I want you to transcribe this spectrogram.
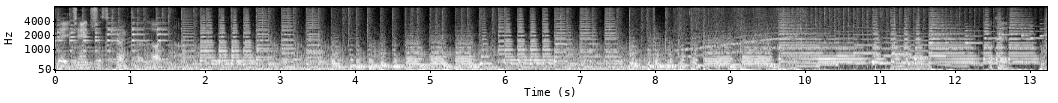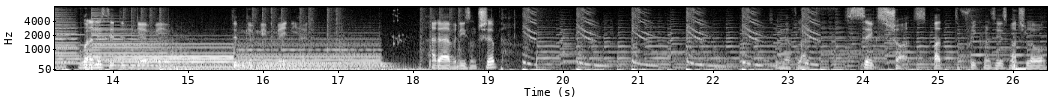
They changed his character a lot now. Well, at least they didn't give me didn't give me maniac. And I have a decent ship. So we have like six shots, but the frequency is much lower.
